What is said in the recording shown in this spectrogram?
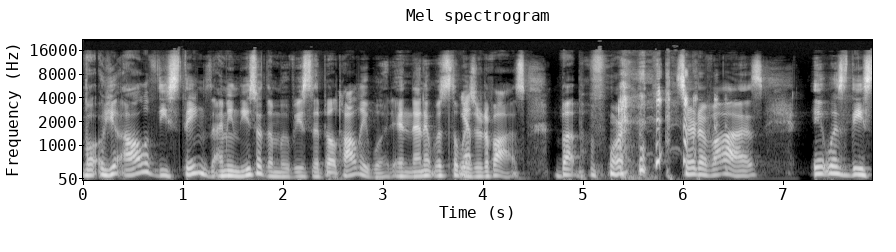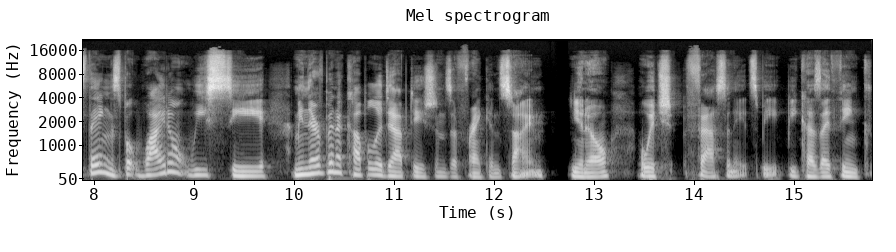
Well, yeah, all of these things. I mean, these are the movies that built Hollywood, and then it was The Yep. Wizard of Oz. But before Wizard of Oz, it was these things. But why don't we see? I mean, there have been a couple adaptations of Frankenstein, you know, which fascinates me because I think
